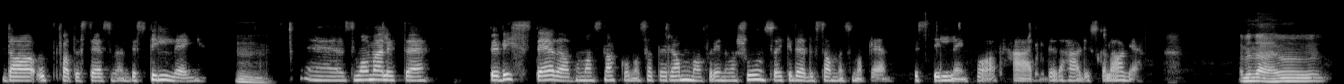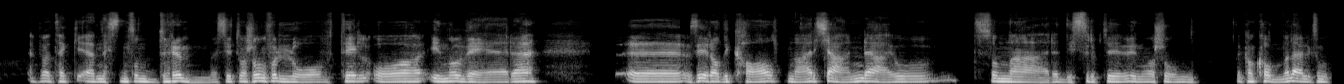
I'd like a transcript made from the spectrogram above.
da oppfattes det som en bestilling. Mm. Eh, så man være litt eh, bevisst det da, at når man snakker om å sette rammer for innovasjon, så er ikke det det samme som at det er en bestilling på at her, det er det her du skal lage. Ja, men det er jo tenker, en nesten sånn drømmesituasjon. Få lov til å innovere eh, si radikalt nær kjernen. Det er jo så nære disruptiv innovasjon det kan komme. Det er liksom å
